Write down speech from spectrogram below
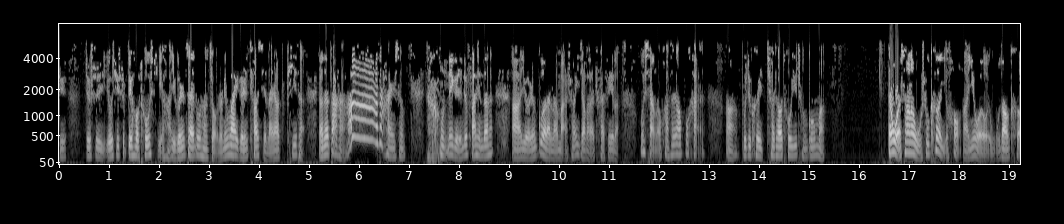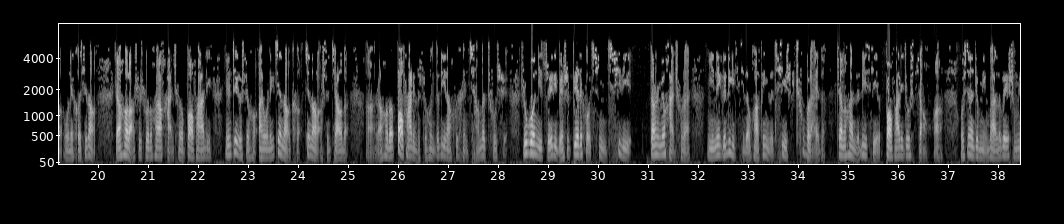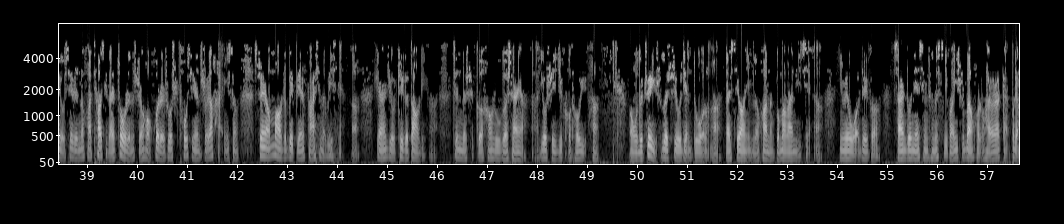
就是尤其是背后偷袭哈，有个人在路上走着，另外一个人跳起来要劈他，然后他大喊啊，大喊一声，然后那个人就发现他啊，有人过来了，马上一脚把他踹飞了。我想的话，他要不喊。啊，不就可以悄悄偷袭成功吗？等我上了武术课以后啊，因为我有武道课，我那合气道，然后老师说的话要喊出有爆发力，因为这个时候，哎，我那个剑道课，剑道老师教的啊，然后呢，爆发力的时候，你的力量会很强的出去。如果你嘴里边是憋着口气，你气力。当时没有喊出来，你那个力气的话，跟你的气是出不来的。这样的话，你的力气爆发力就小啊。我现在就明白了，为什么有些人的话跳起来揍人的时候，或者说是偷袭人的时候要喊一声，虽然要冒着被别人发现的危险啊，仍然有这个道理啊。真的是隔行如隔山呀啊，又是一句口头语哈啊。我的赘语说的是有点多了啊，但希望你们的话能够慢慢理解啊，因为我这个三十多年形成的习惯，一时半会儿的话有点改不了。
